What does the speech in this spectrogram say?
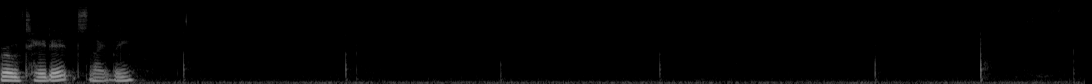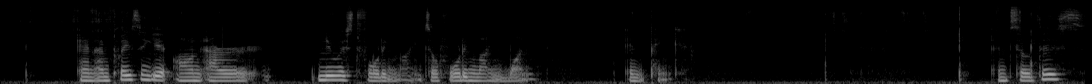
rotate it slightly. And I'm placing it on our newest folding line, so folding line 1 in pink. And so this,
